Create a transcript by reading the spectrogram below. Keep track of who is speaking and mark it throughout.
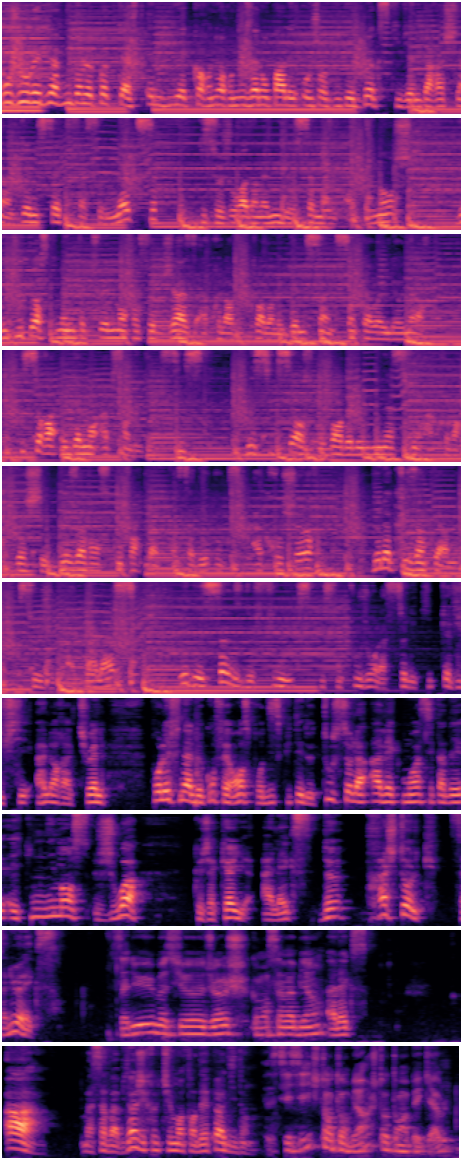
Speaker 1: Bonjour et bienvenue dans le podcast NBA Corner où nous allons parler aujourd'hui des Bucks qui viennent d'arracher un Game 7 face aux Nets qui se jouera dans la nuit de samedi à dimanche, des Clippers qui mènent actuellement face au Jazz après leur victoire dans le Game 5 sans Kawhi Leonard qui sera également absent du Game 6, des Sixers au bord de l'élimination après avoir gâché deux avances confortables face à des Hawks accrocheurs, de la crise interne qui se joue à Dallas. Et des Suns de Phoenix qui sont toujours la seule équipe qualifiée à l'heure actuelle pour les finales de conférence. Pour discuter de tout cela avec moi, c'est avec une immense joie que j'accueille Alex de Trash Talk. Salut Alex.
Speaker 2: Salut monsieur Josh, comment ça va bien?
Speaker 1: Alex. Ah, bah ça va bien, j'ai cru que tu m'entendais pas, dis donc.
Speaker 2: Si, si, je t'entends bien, je t'entends impeccable.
